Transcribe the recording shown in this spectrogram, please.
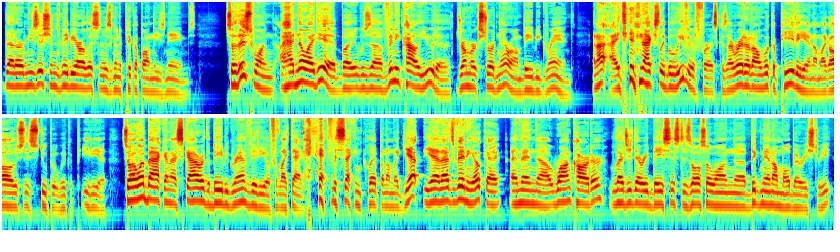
that are musicians. Maybe our listeners are going to pick up on these names. So, this one, I had no idea, but it was uh, Vinnie Colaiuta, drummer extraordinaire on Baby Grand. And I, I didn't actually believe it at first because I read it on Wikipedia and I'm like, oh, it's this stupid Wikipedia. So I went back and I scoured the Baby Grand video for like that half a second clip and I'm like, yep, yeah, that's Vinny, okay. And then uh, Ron Carter, legendary bassist, is also on uh, Big Man on Mulberry Street.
